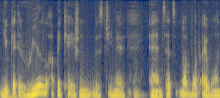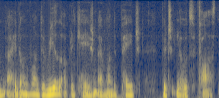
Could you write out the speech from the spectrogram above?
you get a real application with Gmail and that's not what I want. I don't want a real application. I want a page which loads fast.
